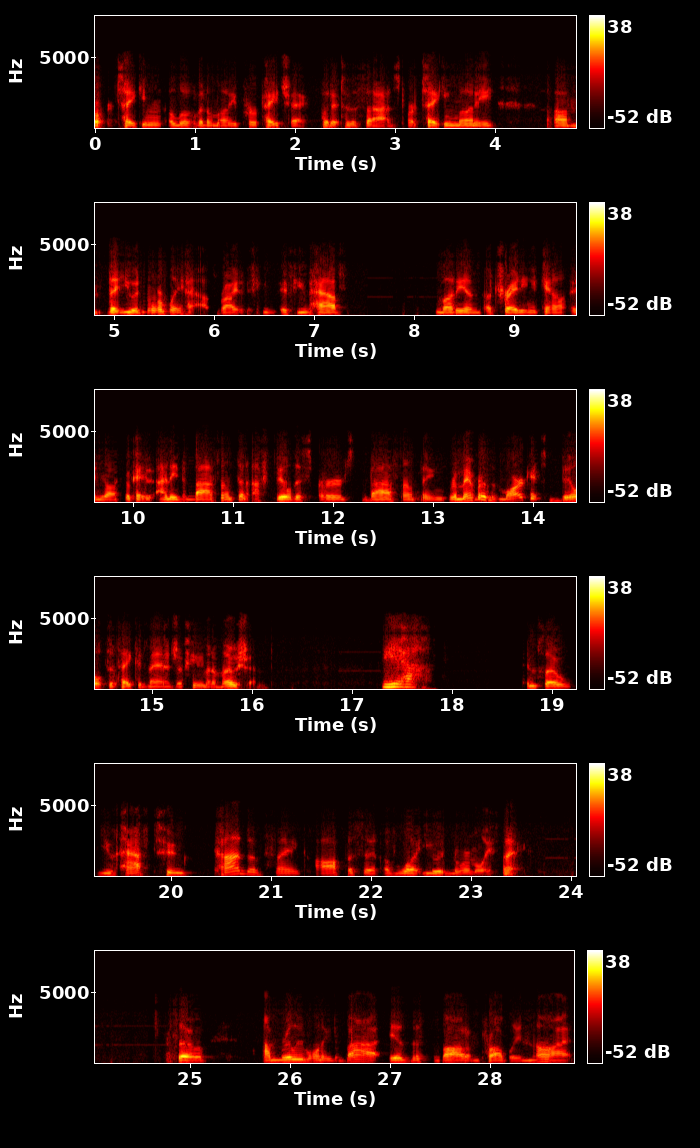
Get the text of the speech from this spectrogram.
Start taking a little bit of money per paycheck, put it to the side. Start taking money um, that you would normally have, right? If you if you have money in a trading account and you're like, okay, I need to buy something. I feel this urge to buy something. Remember, the market's built to take advantage of human emotion. Yeah. And so you have to kind of think opposite of what you would normally think. So I'm really wanting to buy. Is this the bottom? Probably not.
